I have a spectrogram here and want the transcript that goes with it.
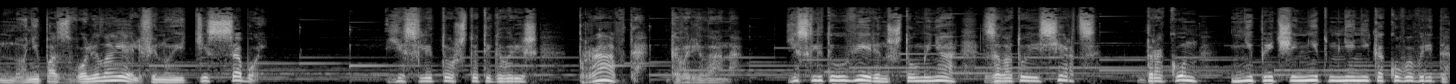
но не позволила Эльфину идти с собой. «Если то, что ты говоришь, правда, — говорила она, — если ты уверен, что у меня золотое сердце, дракон не причинит мне никакого вреда,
